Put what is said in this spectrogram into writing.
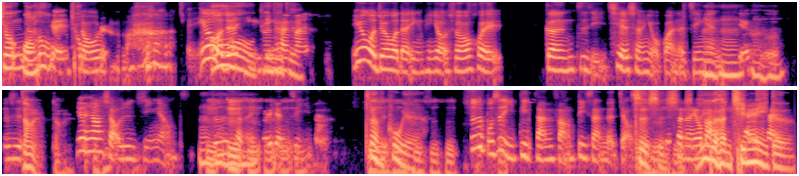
就网络给就熟人嘛，因为我觉得哦影对对对评还蛮，因为我觉得我的影评有时候会跟自己切身有关的经验结合，就是当然当然有点像小日记那样子，嗯就是嗯可能有一点自己的，这很酷耶，就是不是以第三方、第三的角度，是是是可能有一个很亲密的，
